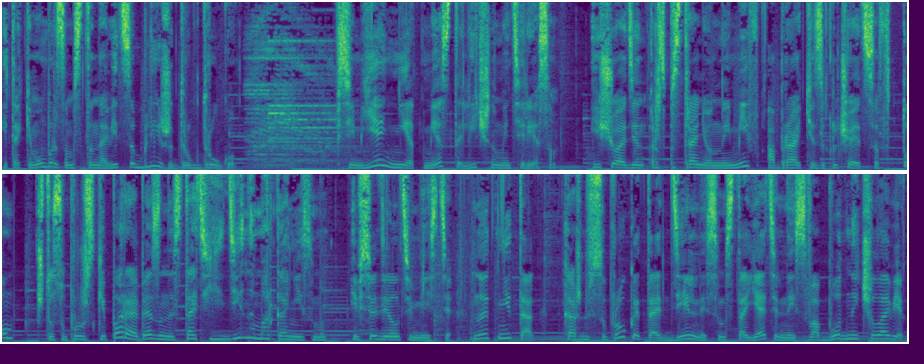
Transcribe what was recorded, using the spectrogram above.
и таким образом становиться ближе друг к другу. В семье нет места личным интересам. Еще один распространенный миф о браке заключается в том, что супружеские пары обязаны стать единым организмом и все делать вместе. Но это не так. Каждый супруг – это отдельный, самостоятельный и свободный человек.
